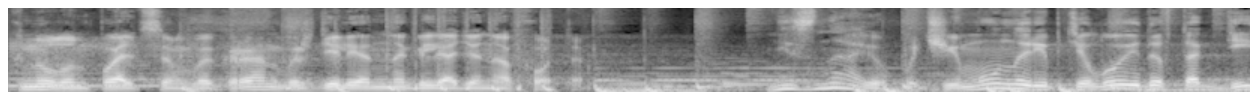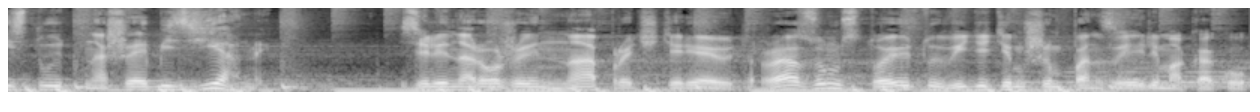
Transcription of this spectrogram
Ткнул он пальцем в экран, вожделенно глядя на фото. Не знаю, почему на рептилоидов так действуют наши обезьяны. Зеленорожие напрочь теряют разум, стоит увидеть им шимпанзе или макаку.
